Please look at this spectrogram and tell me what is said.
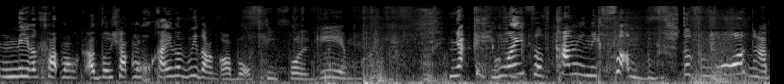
Nee, das hat noch, also ich habe noch keine Wiedergabe auf die Folge. Ja, ich weiß, das kann ich nicht sagen. Bestimmt morgen hat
